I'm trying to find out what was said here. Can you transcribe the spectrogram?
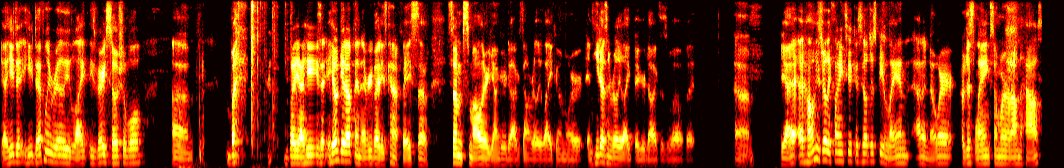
Yeah, he de- he definitely really like. He's very sociable, um, but but yeah, he's he'll get up in everybody's kind of face. So some smaller, younger dogs don't really like him, or and he doesn't really like bigger dogs as well. But um, yeah, at- home he's really funny too because he'll just be laying out of nowhere or just laying somewhere around the house.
